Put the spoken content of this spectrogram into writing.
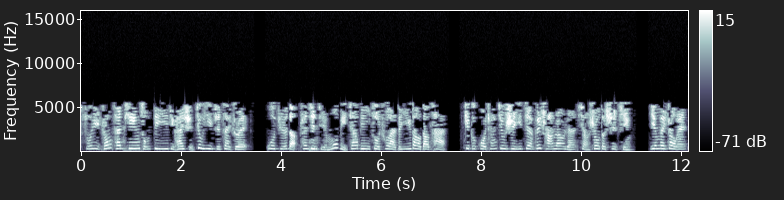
所以中餐厅从第一季开始就一直在追。我觉得看见节目里嘉宾做出来的一道道菜，这个过程就是一件非常让人享受的事情。因为赵薇、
